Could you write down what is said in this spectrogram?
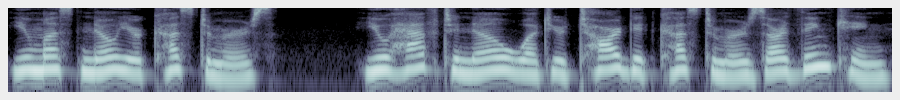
You must know your customers. You have to know what your target customers are thinking.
